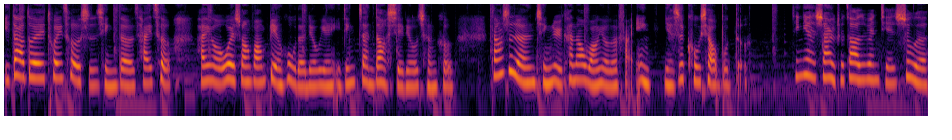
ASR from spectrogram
一大堆推测实情的猜测，还有为双方辩护的留言，已经战到血流成河。当事人情侣看到网友的反应，也是哭笑不得。今天的鲨语就到这边结束了。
